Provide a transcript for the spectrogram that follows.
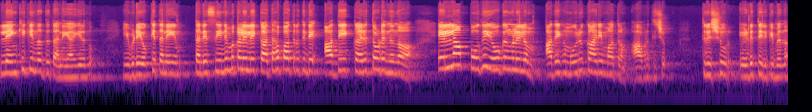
ലംഘിക്കുന്നത് തന്നെയായിരുന്നു. ഇവിടെയൊക്കെ തന്നെയും തന്റെ സിനിമകളിലെ കഥാപാത്രത്തിന്റെ അതേ കരുത്തോടെ നിന്ന് എല്ലാ പൊതുയോഗങ്ങളിലും അദ്ദേഹം ഒരു കാര്യം മാത്രം ആവർത്തിച്ചു. തൃശൂർ എടുത്തിരിക്കുമെന്ന്.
